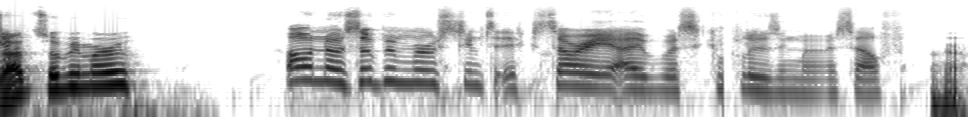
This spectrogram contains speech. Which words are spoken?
Yeah. that Zobimaru? Oh no, Zobi Maru seems. Sorry, I was confusing myself. Okay.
